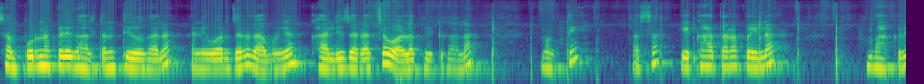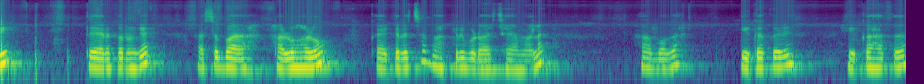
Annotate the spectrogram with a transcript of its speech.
संपूर्णकडे घालताना तीळ घाला आणि वर जरा दाबून घ्या. खाली जराचं वाळा पीठ घाला. मग ती असं एका हातानं पहिला भाकरी तयार करून घ्या. असं बा हळूहळू काय करायचं भाकरी बडवायचं आहे आम्हाला. हा बघा एकाकडे एका हाता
